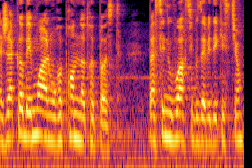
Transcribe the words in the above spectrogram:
Jacob et moi allons reprendre notre poste. Passez nous voir si vous avez des questions.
